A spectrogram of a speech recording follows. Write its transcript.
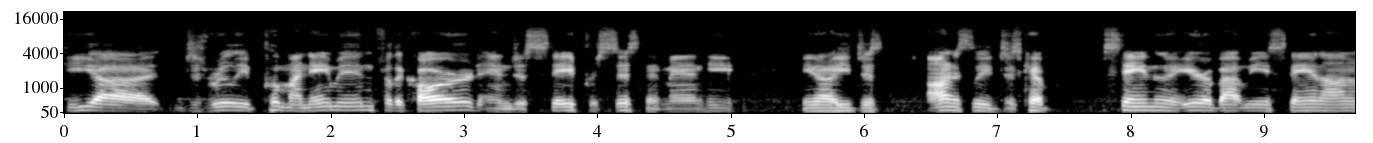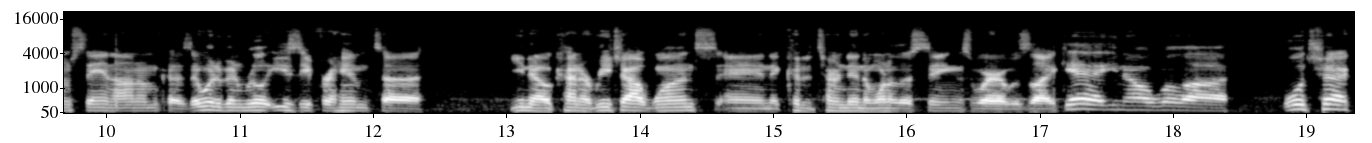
He uh, just really put my name in for the card and just stayed persistent, man. He, you know, he just honestly just kept staying in the ear about me, staying on him, staying on him, because it would have been real easy for him to, you know, kind of reach out once, and it could have turned into one of those things where it was like, yeah, you know, we'll uh, we'll check,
